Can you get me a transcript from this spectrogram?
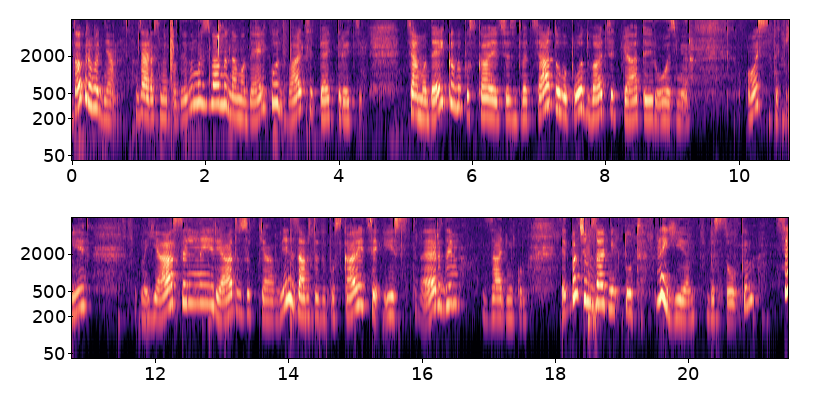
Доброго дня! Зараз ми подивимось з вами на модельку 2530. Ця моделька випускається з 20 по 25 розмір. Ось такий ясельний ряд взуття. Він завжди випускається із твердим задніком. Як бачимо, заднік тут не є високим. Це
